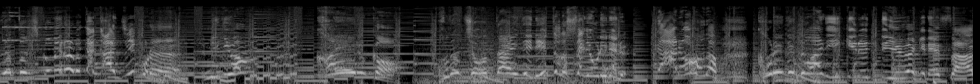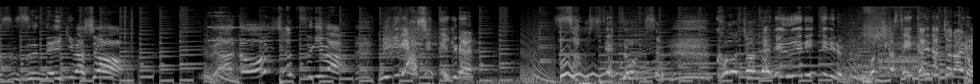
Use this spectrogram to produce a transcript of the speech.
閉じ込められた感じ？これ。右は？変えるか。この状態でリフトの下に降りれる。なるほど。これでドアに行けるっていうわけねさあ進んでいきましょう。うわどうしよう次は。右に走っていくね。そしてどうする。この状態で上に行ってみる。こっちが正解なんじゃないの？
